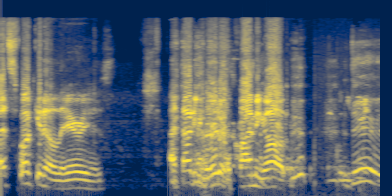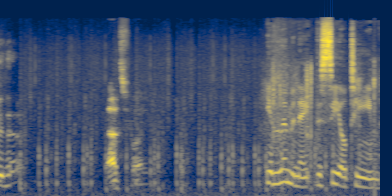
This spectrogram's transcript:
That's fucking hilarious. I thought he heard her climbing up. when he did- Dude! That's funny. Eliminate the SEAL team.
